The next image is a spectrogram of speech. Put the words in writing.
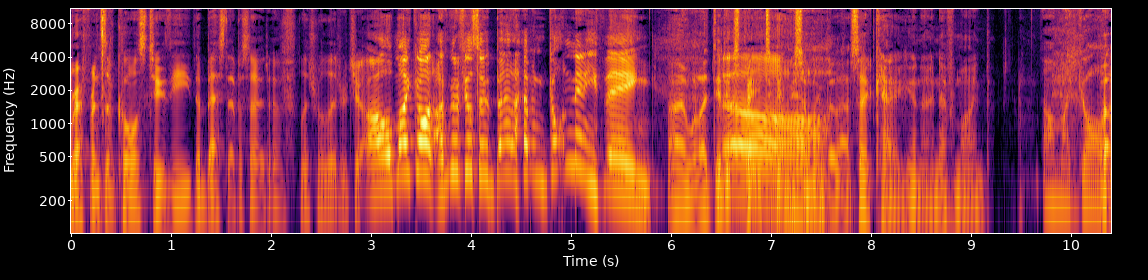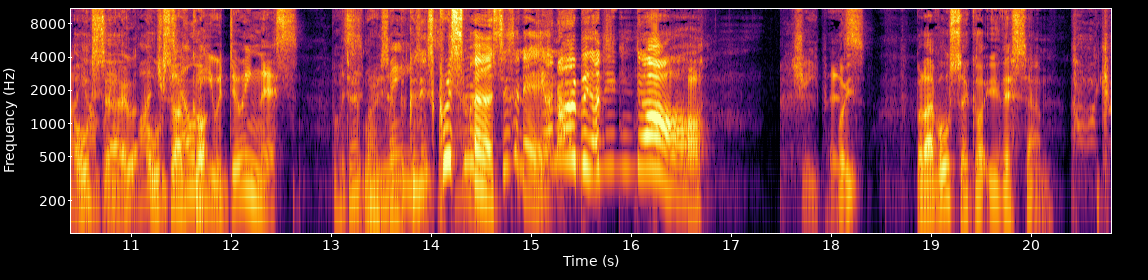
reference, of course, to the, the best episode of literal literature. Oh my god, I'm gonna feel so bad. I haven't gotten anything. Uh, well, I did expect you to get me something, Oh. but that's okay. You know, never mind. Oh my god! But I also- why did also you I've tell got- me you were doing this? Well, This don't is worry, Sam, mean. because it's Christmas, isn't it? Yeah, know, but I didn't. Oh, jeepers! Well, you- but I've also got you this, Sam. Oh my god!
